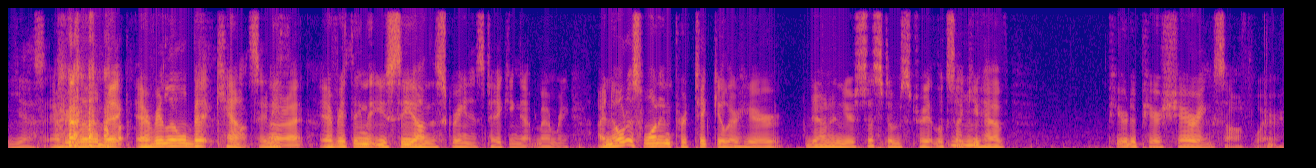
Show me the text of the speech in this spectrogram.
Yes, every little bit. Every little bit counts. Any, All right. Everything that you see on the screen is taking up memory. I noticed one in particular here down in your systems tray. It looks like Mhm. you have peer-to-peer sharing software,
